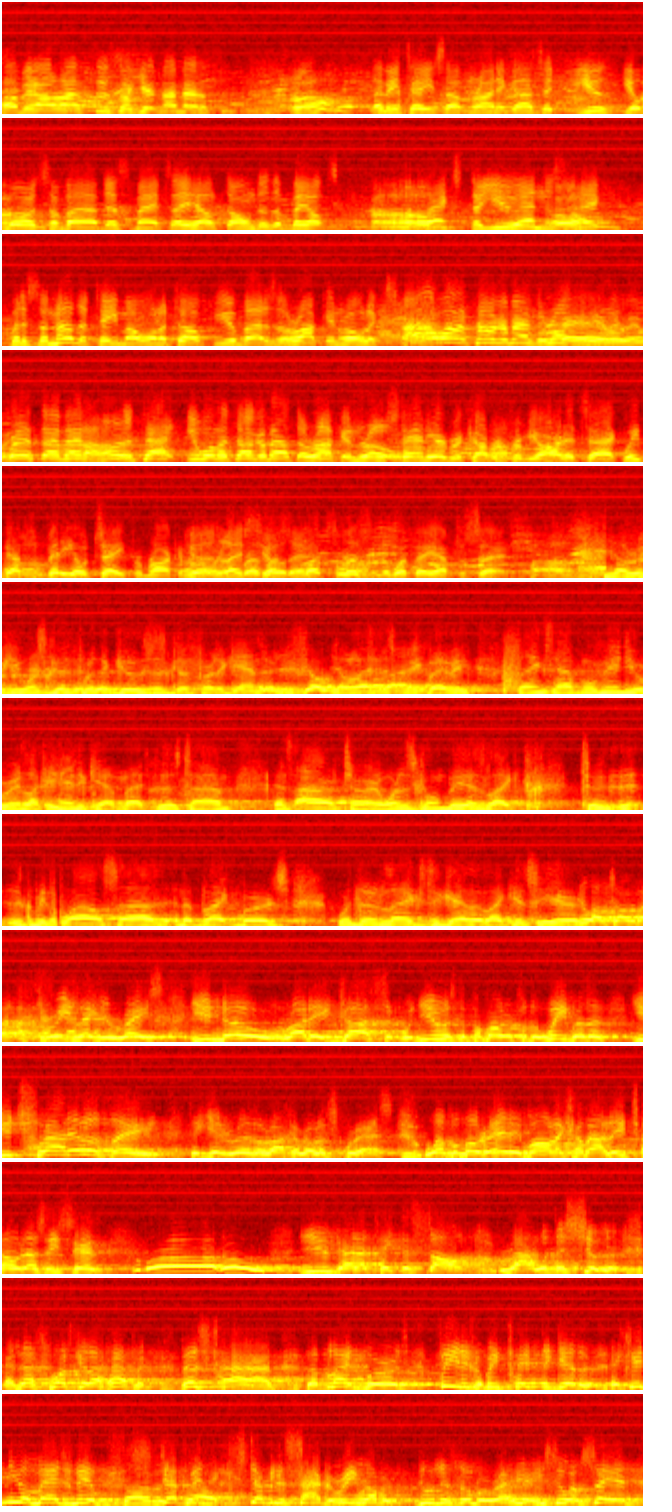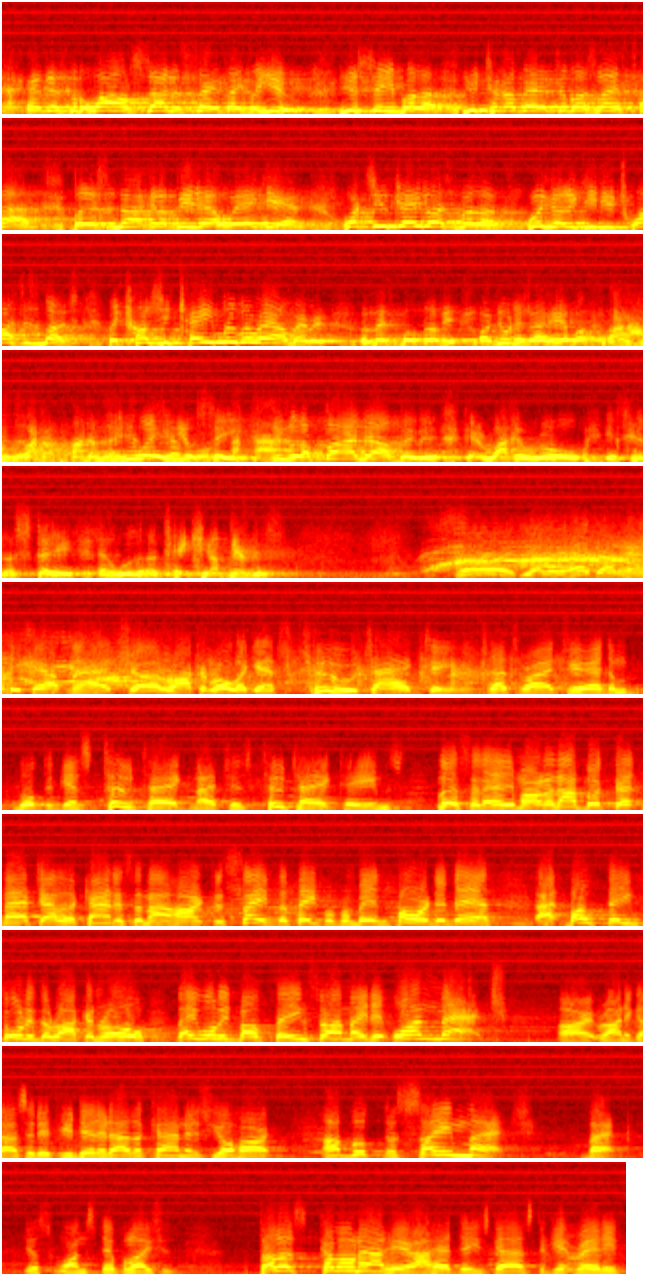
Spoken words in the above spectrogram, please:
I'll be all right soon, so get my medicine. Oh. Let me tell you something, Ronnie Gossett. You, your boys survived this match. They held on to the belts oh. thanks to you and the Oh. snake. But it's another team I want to talk to you about is the Rock and Roll Express. I want to talk about the rock Hey, hey, and wait, roll wait, wait. express. I've had a heart attack. You want to talk about the rock and roll? Stand here and recover from your heart attack. We've got some videotape from Rock and Roll Good, let's show let's, that. let's listen to what they have to say. You know, Ricky, what's good for the goose is good for the gander. You know, last week, baby, things happened with me and you were in like a handicap match. This time, it's our turn. What it's going to be is like two, it's going to be the wild side and the blackbirds with their legs together like it's here. You want to talk about a three-legged race? You know, Ronnie Gossett, when you was the promoter for the week, brother, you tried everything to get rid of the Rock and Roll Express. Well, promoter Eddie Marlin come out and he told us, he says, woo you got to take the salt right with the sugar. And that's what's going to happen. This time, the Blackbirds' feet are going to be taped together. And can you imagine them Son of a stepping, stepping inside the ring, Robert, doing this number right here? You see what I'm saying? And this for the wild side, the same thing for you. You see, brother, you took advantage of us last time, but it's not going to be that way again. What you gave us, brother, we're going to give you twice as much because you can't move around, baby, unless both of you uh, are doing this right here. But I do that. wait, you'll see. You're going to find out, baby, that rock and roll is here to stay, and we're going to take care of business. All right. Yeah, they had that handicap match, uh, Rock and Roll against two tag teams. That's right. You had them booked against two tag matches, two tag teams. Listen, Eddie Marlin, I booked that match out of the kindness of my heart to save the people from being bored to death. Uh, both teams wanted the rock and roll. They wanted both teams, so I made it one match. All right, Ronnie Gossett, if you did it out of the kindness of your heart, I booked the same match back. Just one stipulation. Fellas, come on out here. I had these guys to get ready.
